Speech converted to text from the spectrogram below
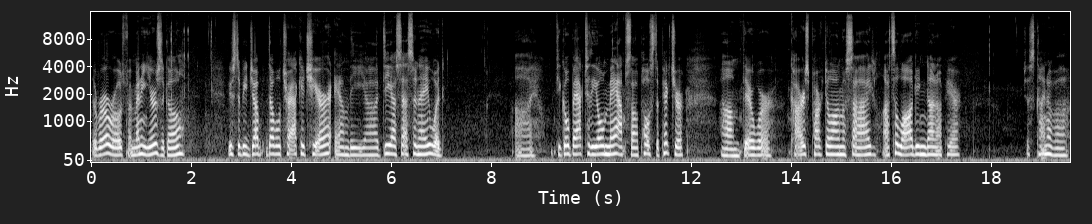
the railroad from many years ago. Used to be double trackage here, and the uh, DSS&A would. Uh, if you go back to the old maps, I'll post a picture. Um, there were cars parked along the side, lots of logging done up here. Just kind of a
